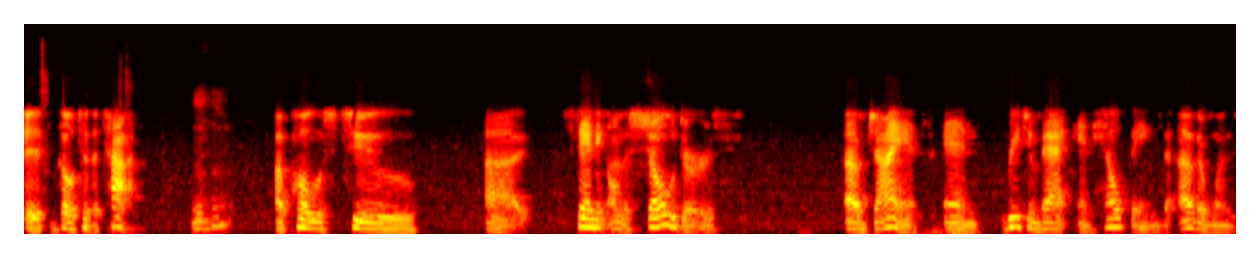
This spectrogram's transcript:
to go to the top mm-hmm. opposed to uh, standing on the shoulders of giants and reaching back and helping the other ones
